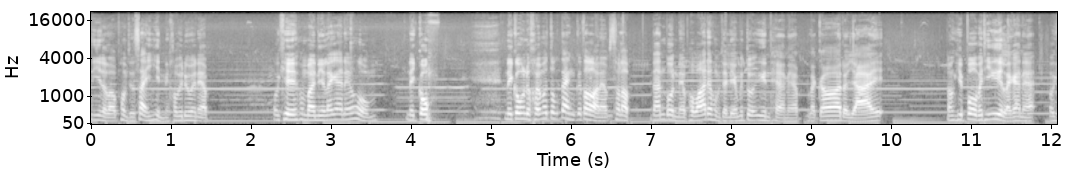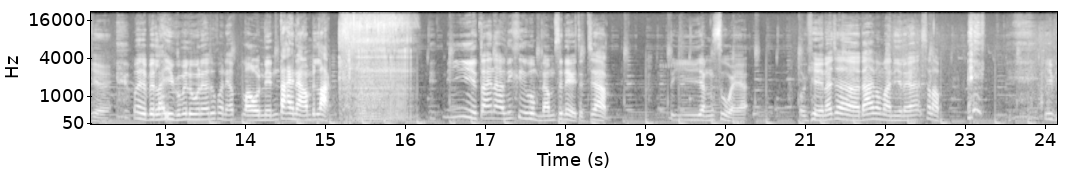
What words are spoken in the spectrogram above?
นี่เดี๋ยวเราผมจะใส่หินเข้าไปด้วยนะครับ โอเคประมาณนี้แล้วกันนะครับผม ในกรง ในกรงเดี๋ยวค่อยมาตกแต่งกันต่อนะครับสำหรับด้านบนเนี่ยเพราะว่าเดี๋ยวผมจะเลี้ยงเป็นตัวอื่นแทนนะครับแล้วก็เดี๋ยวย้ายน้องฮิปโปไปที่อื่นแล้วกันนะโอเคมันจะเป็นอะไรอยู่ก็ไม่รู้นะทุกคนนะครับเราเน้นใต้น้ำเป็นหลัก นี่ใต้น้ำนี่คือผมนำเสนอจะจับดียังสวยอะโอเคน่าจะได้ประมาณนี้แล้วสำหรับ EP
